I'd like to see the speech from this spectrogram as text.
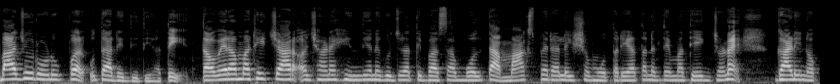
બાજુ રોડ ઉપર ઉતારી દીધી હતી. તવેરામાંથી ચાર અજાણે હિન્દી અને ગુજરાતી ભાષા બોલતા માસ્ક પહેરેલી સમૂહ ઉતર્યા હતા અને તેમાંથી એક જણાએ ગાડીનો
